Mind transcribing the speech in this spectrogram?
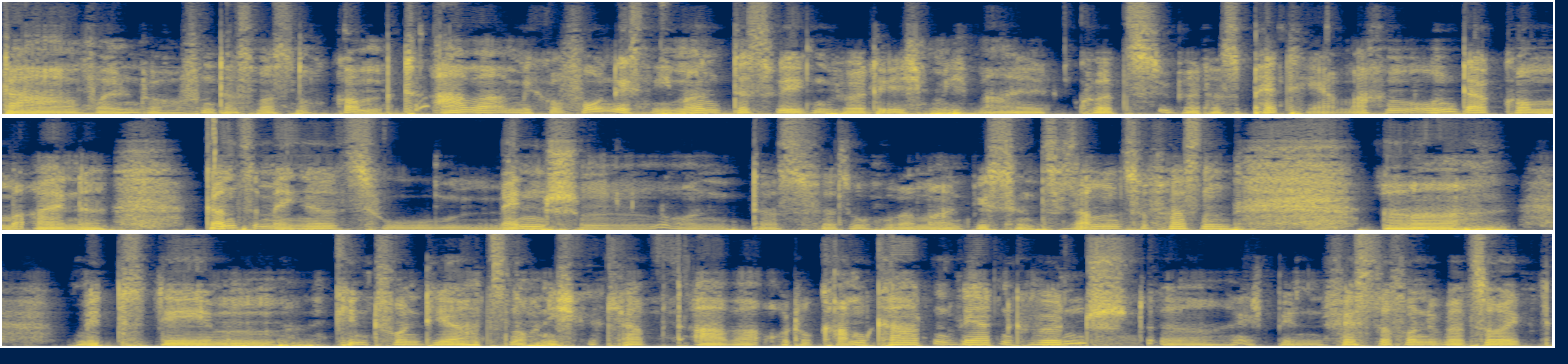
Da wollen wir hoffen, dass was noch kommt. Aber am Mikrofon ist niemand, deswegen würde ich mich mal kurz über das Pad hermachen und da kommen eine ganze Menge zu Menschen und das versuchen wir mal ein bisschen zusammenzufassen. Äh, mit dem Kind von dir hat es noch nicht geklappt, aber Autogrammkarten werden gewünscht. Äh, ich bin fest davon überzeugt,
